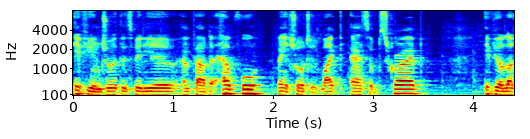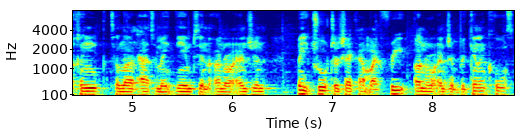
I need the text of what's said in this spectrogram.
If you enjoyed this video and found it helpful, make sure to like and subscribe. If you're looking to learn how to make games in Unreal Engine, make sure to check out my free Unreal Engine beginner course.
